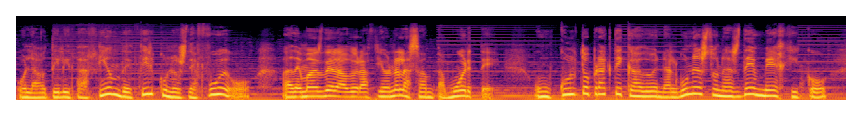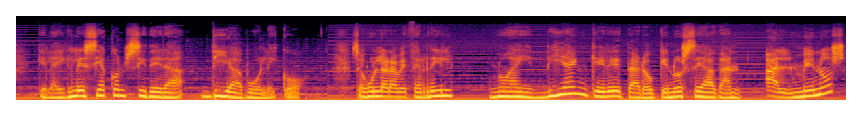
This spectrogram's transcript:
o la utilización de círculos de fuego, además de la adoración a la Santa Muerte, un culto practicado en algunas zonas de México que la Iglesia considera diabólico. Según Lara Becerril, no hay día en Querétaro que no se hagan al menos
